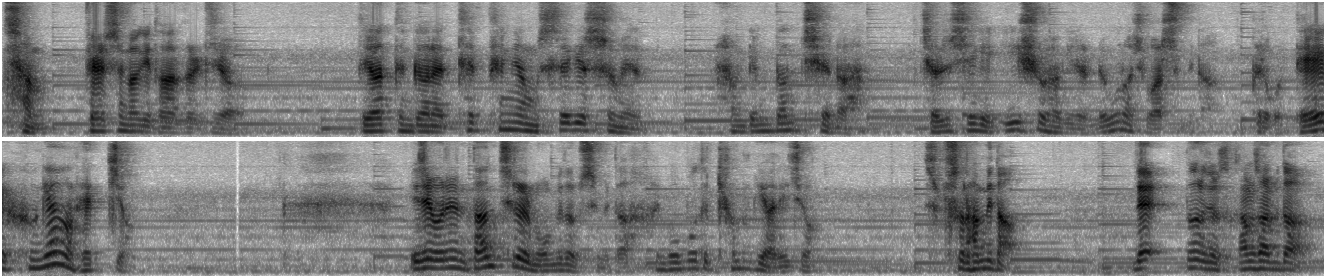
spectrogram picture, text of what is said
참 별 생각이 다 들죠. 여하튼 간에 태평양 세계 섬엔 환경단체나 전 세계 이슈하기는 너무나 좋았습니다. 그리고 대흥행을 했죠. 이제 우리는 단체를 못 믿었습니다. 뭐 모두 켜묵이 아니죠. 씁쓸합니다. 네, 들어줘서 감사합니다.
